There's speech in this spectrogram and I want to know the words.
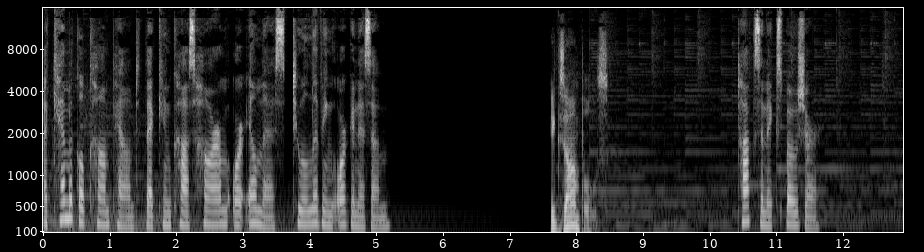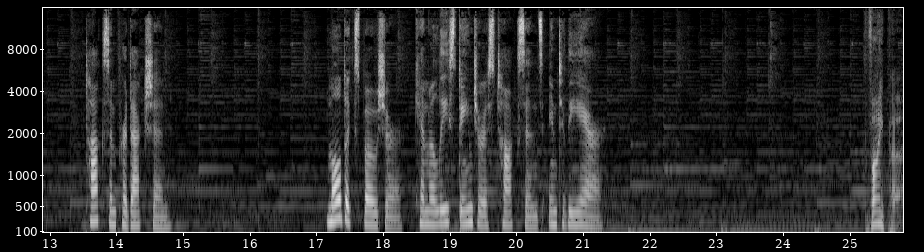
a chemical compound that can cause harm or illness to a living organism. Examples Toxin exposure, Toxin production. Mold exposure can release dangerous toxins into the air. Viper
